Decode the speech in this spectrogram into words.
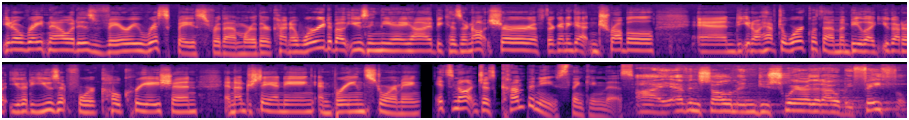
you know, right now it is very risk based for them where they're kind of worried about using the AI because they're not sure if they're going to get in trouble. And and you know I have to work with them and be like you got to you got to use it for co-creation and understanding and brainstorming. It's not just companies thinking this. I, Evan Solomon, do swear that I will be faithful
